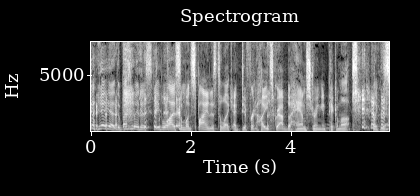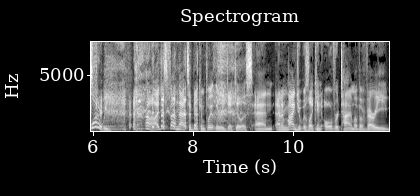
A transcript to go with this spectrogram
yeah, yeah. The best way to stabilize someone's spine is to like at different heights grab the hamstring and pick them up. Like what are we? I don't know. I just found that to be completely ridiculous. And and and mind you, it was like in overtime of a very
